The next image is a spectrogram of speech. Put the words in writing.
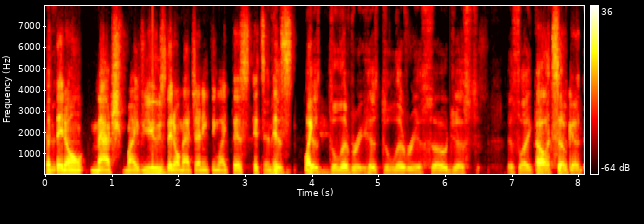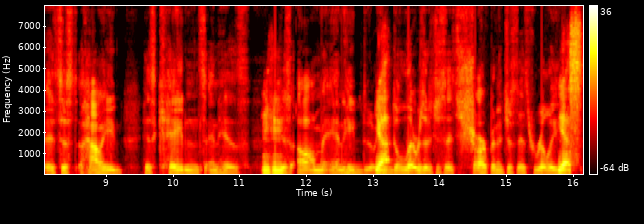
but And- they don't match my views. They don't match anything like this. It's and it's his like his delivery his delivery is so just it's like oh, it's so good. it's just how he his cadence and his Mhm. just um and he Yeah. he delivers it it's just it's sharp and it just it's really Yes,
